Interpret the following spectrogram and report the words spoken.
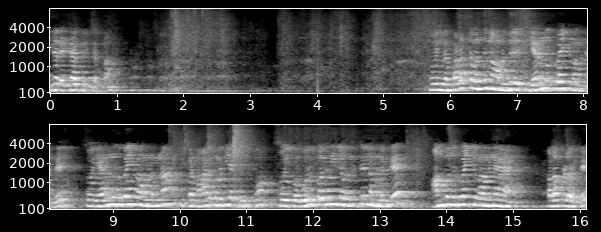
இதை ரெண்டாக பிரிச்சிடலாம். ஸோ இந்த படத்தை வந்து நான் வந்து இரநூறுபாய்க்கு வாங்கினது. ஸோ இரநூறுபாய்க்கு வாங்கினோம்னா இப்போ நாலு பகுதியாக பிரிச்சிட்டோம் ஸோ இப்போ ஒரு பகுதியில் வந்துட்டு நம்மளுக்கு ஐம்பது ரூபாய்க்கு வாங்கின பலாப்பழம் இருக்கு.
